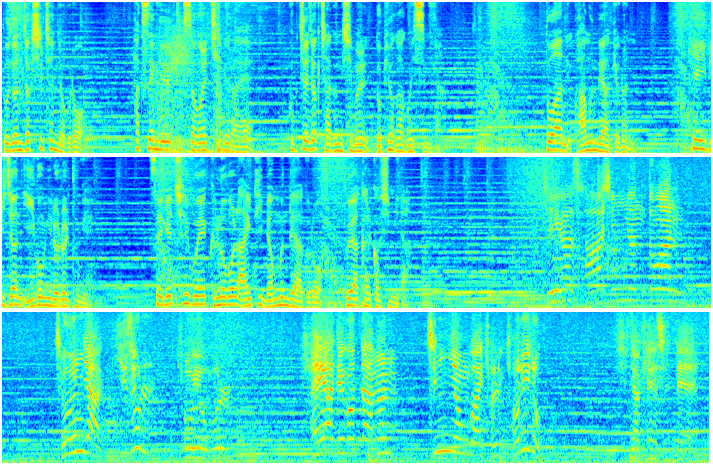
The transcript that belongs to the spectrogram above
도전적 실천력으로 학생 교육 특성을 차별화해 국제적 자긍심을 높여가고 있습니다. 또한 광운대학교는 K비전 2015를 통해 세계 최고의 글로벌 IT 명문대학으로 도약할 것입니다. 제가 40년 동안 전자 기술 교육을 해야 되겠다는 진념과 결, 결의로 시작했을 때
